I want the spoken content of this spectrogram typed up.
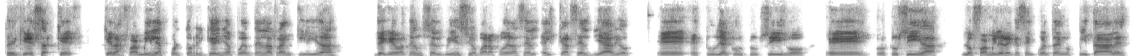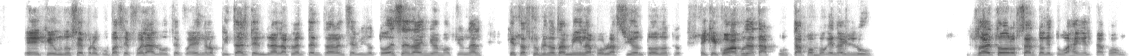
Entonces, que, esa, que, que las familias puertorriqueñas puedan tener la tranquilidad de que va a tener un servicio para poder hacer el quehacer diario, eh, estudiar con tus hijos, eh, con tus hijas, los familiares que se encuentran en hospitales, eh, que uno se preocupa, se fue la luz, se fue en el hospital, tendrá la planta entrará en servicio, todo ese daño emocional que está sufriendo también la población, todo nuestro, el que cojamos una un tapón porque no hay luz. Tú sabes todos los santos que tú vas en el tapón.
